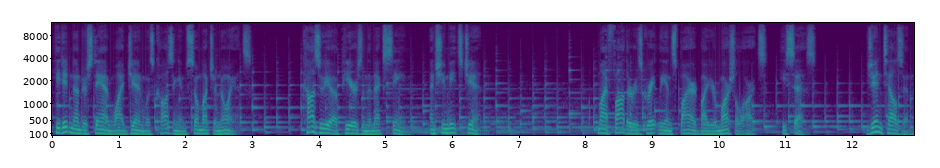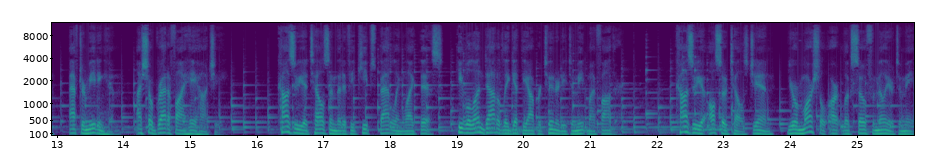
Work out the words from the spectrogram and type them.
He didn't understand why Jin was causing him so much annoyance. Kazuya appears in the next scene, and she meets Jin. My father is greatly inspired by your martial arts, he says. Jin tells him, after meeting him, I shall gratify Heihachi. Kazuya tells him that if he keeps battling like this, he will undoubtedly get the opportunity to meet my father. Kazuya also tells Jin, Your martial art looks so familiar to me.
